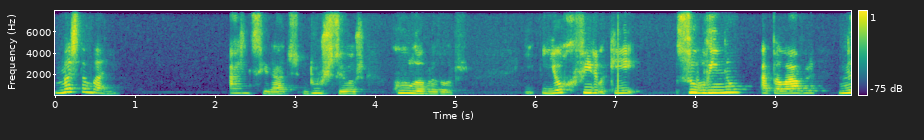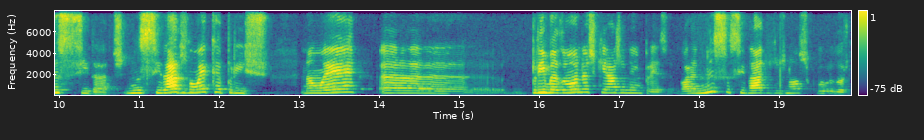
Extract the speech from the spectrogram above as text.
mas também às necessidades dos seus colaboradores. E eu refiro aqui, sublinho a palavra necessidades. Necessidades não é capricho, não é uh, primadonas que haja na empresa. Agora, necessidades dos nossos colaboradores.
